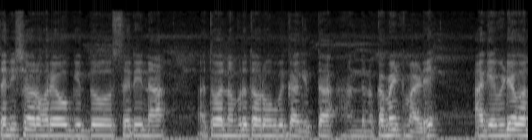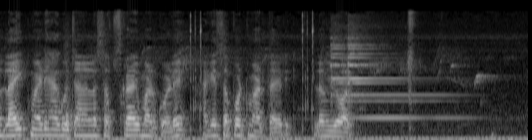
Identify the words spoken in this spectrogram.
ತನಿಷ್ ಅವರು ಹೊರ ಹೋಗಿದ್ದು ಸರಿನಾ? ಅಥವಾ ನಮೃತ ಅವ್ರು ಹೋಗ್ಬೇಕಾಗಿತ್ತಾ? ಅದನ್ನು ಕಮೆಂಟ್ ಮಾಡಿ. ಹಾಗೆ ವಿಡಿಯೋ ಒಂದು ಲೈಕ್ ಮಾಡಿ, ಹಾಗೂ ಚಾನಲ್ ಸಬ್ಸ್ಕ್ರೈಬ್ ಮಾಡ್ಕೊಳ್ಳಿ. ಹಾಗೆ ಸಪೋರ್ಟ್ ಮಾಡ್ತಾ ಇರಿ. Love you all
